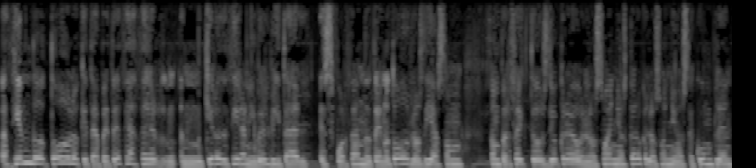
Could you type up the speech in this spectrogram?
haciendo todo lo que te apetece hacer, mm, quiero decir a nivel vital, esforzándote. No todos los días son, son perfectos. Yo creo en los sueños, creo que los sueños se cumplen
